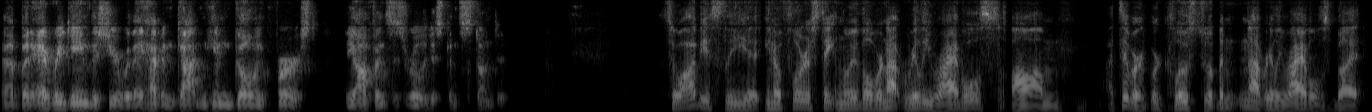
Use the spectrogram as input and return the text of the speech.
Uh, but every game this year where they haven't gotten him going first, the offense has really just been stunted. So obviously, uh, you know, Florida State and Louisville, we're not really rivals. Um, I'd say we're we're close to it, but not really rivals. But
